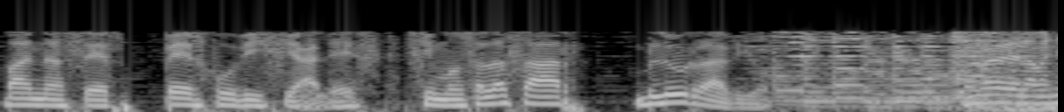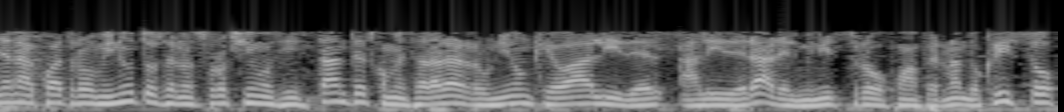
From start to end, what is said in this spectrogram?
van a ser perjudiciales. Simón Salazar, Blue Radio. 9 de la mañana, 4 minutos. En los próximos instantes comenzará la reunión que va a, lider, a liderar el ministro Juan Fernando Cristo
